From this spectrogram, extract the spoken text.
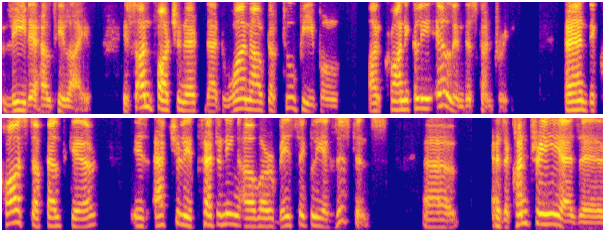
lead a healthy life. It's unfortunate that one out of two people are chronically ill in this country. And the cost of healthcare is actually threatening our basically existence uh, as a country, as, a,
